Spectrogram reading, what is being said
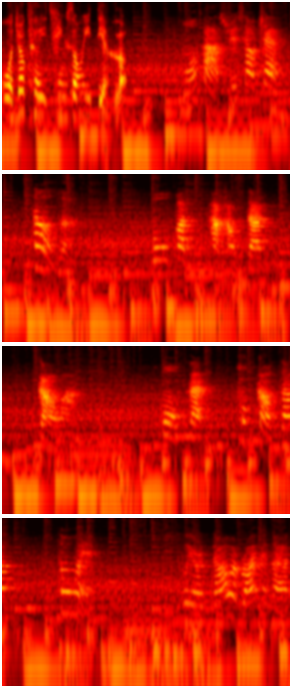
我就可以轻松一点了。魔法学校站到了，魔法学校站到啊，魔法学校站对，We are now arriving at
